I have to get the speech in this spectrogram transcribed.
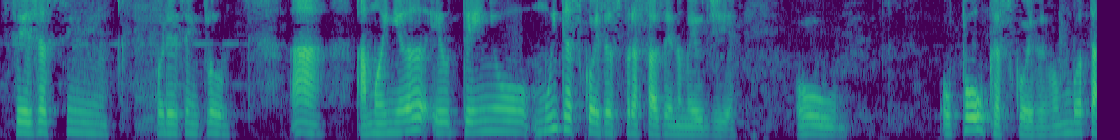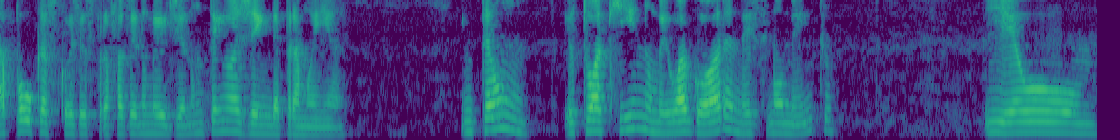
seja assim, por exemplo, ah, amanhã eu tenho muitas coisas para fazer no meu dia. Ou ou poucas coisas, vamos botar poucas coisas para fazer no meu dia, não tenho agenda para amanhã. Então, eu tô aqui no meu agora, nesse momento, e eu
